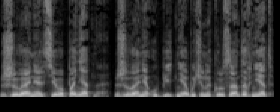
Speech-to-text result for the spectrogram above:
Желание всего понятно. Желания убить необученных курсантов нет.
